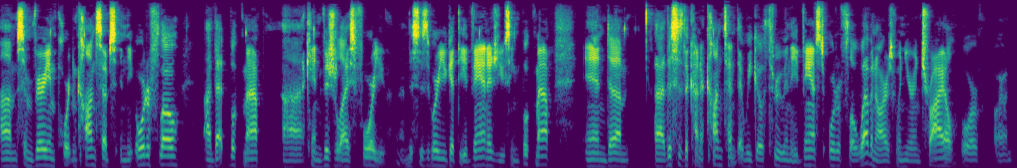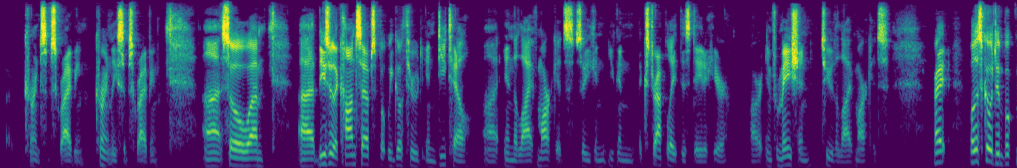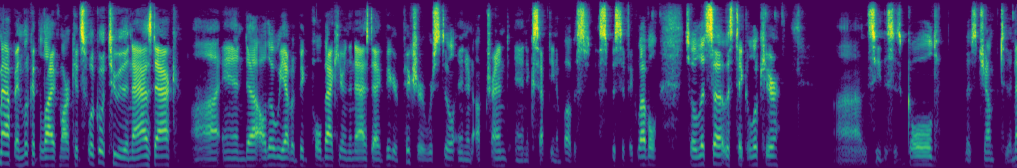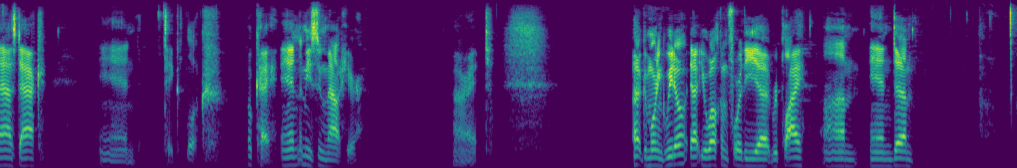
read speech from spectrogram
um, some very important concepts in the order flow uh, that bookmap uh, can visualize for you. And this is where you get the advantage using bookmap. And um, uh, this is the kind of content that we go through in the advanced order flow webinars when you're in trial or, or current subscribing, currently subscribing. Uh, so um, uh, these are the concepts, but we go through in detail uh, in the live markets. So you can you can extrapolate this data here, our information to the live markets. Right. Well, let's go to Bookmap and look at the live markets. We'll go to the Nasdaq, uh, and uh, although we have a big pullback here in the Nasdaq, bigger picture, we're still in an uptrend and accepting above a, specific level. So let's uh, let's take a look here. Uh, let's see. This is gold. Let's jump to the Nasdaq and take a look. Okay, and let me zoom out here. All right. Uh, good morning, Guido. Yeah, you're welcome for the uh, reply. Um, and um,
